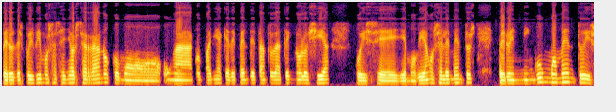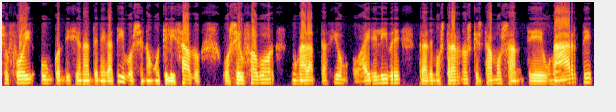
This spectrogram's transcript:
pero despois vimos a señor Serrano como unha compañía que depende tanto da tecnoloxía, pois eh, lle movían os elementos, pero en ningún momento iso foi un condicionante negativo, senón utilizado o seu favor nunha adaptación ao aire libre para demostrarnos que estamos ante unha arte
